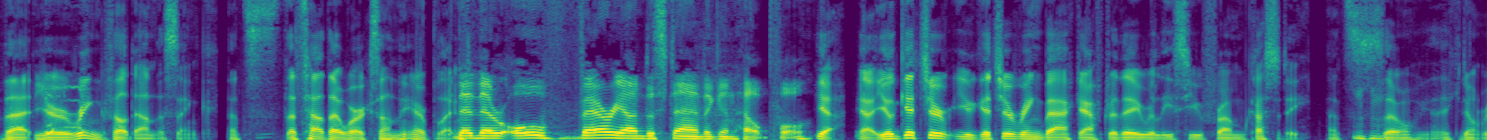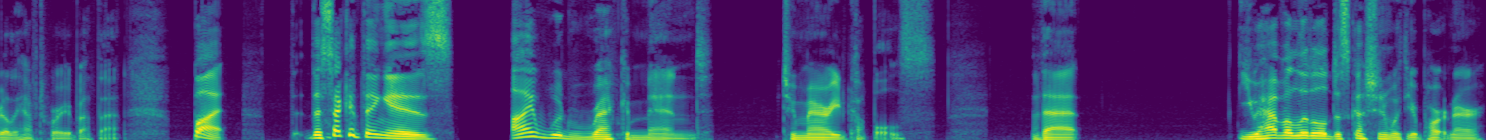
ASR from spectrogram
that your ring fell down the sink. That's that's how that works on the airplane. Then they're all very understanding and helpful. yeah, yeah. You'll get your you get your ring back after they release you from custody. That's Mhm. so you don't really have to worry about that. But the second thing is I would recommend to married couples that you have a little discussion with your partner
